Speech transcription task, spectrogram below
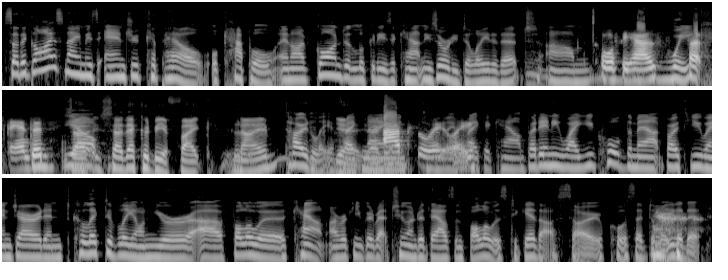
So the guy's name is Andrew Capel or Capel, and I've gone to look at his account, and he's already deleted it. Um, Of course he has. Weak. That's standard. yeah, So, so that could be a fake name. totally a Yeah, fake yeah. name, Absolutely. totally a fake account. But anyway, you called them out, both you and Jarrod, and collectively on your uh, follower count, I reckon you've got about two hundred thousand followers together. So of course they've deleted it.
